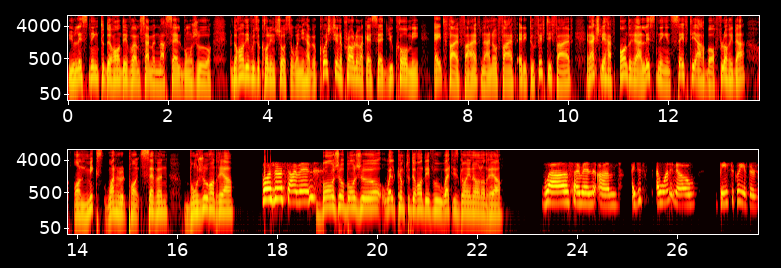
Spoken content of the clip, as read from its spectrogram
You're listening to The Rendezvous. I'm Simon Marcel. Bonjour. The Rendezvous is a call in show. So when you have a question, a problem, like I said, you call me 855 905 8255. And actually, I have Andrea listening in Safety Harbor, Florida on Mixed 100.7. Bonjour, Andrea. Bonjour, Simon. Bonjour, bonjour. Welcome to The Rendezvous. What is going on, Andrea? Well, Simon, um, I just I want to know basically if there's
